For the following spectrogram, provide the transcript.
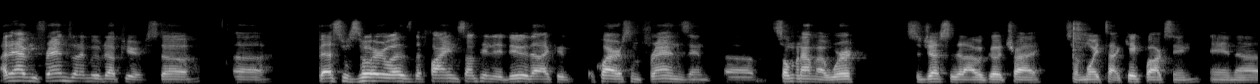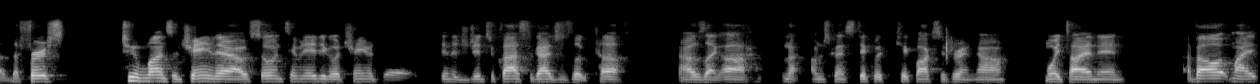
I didn't have any friends when I moved up here. So uh, best resort was to find something to do that I could acquire some friends. And uh, someone at my work suggested that I would go try some Muay Thai kickboxing. And uh, the first two months of training there, I was so intimidated to go train with the in the jiu-jitsu class. The guys just looked tough. I was like, ah, I'm, not, I'm just gonna stick with kickboxing for right now, Muay Thai. And then about my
